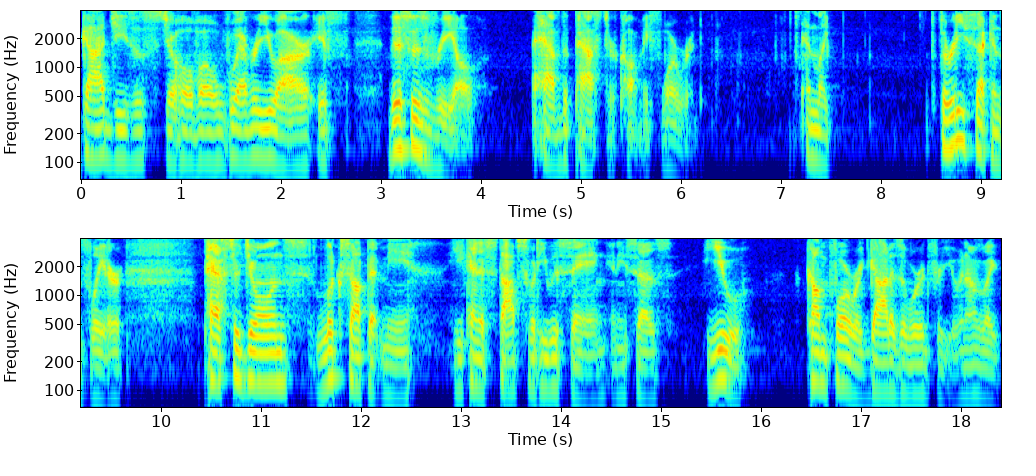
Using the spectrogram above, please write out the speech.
God, Jesus, Jehovah, whoever you are, if this is real, have the pastor call me forward. And like 30 seconds later, Pastor Jones looks up at me. He kind of stops what he was saying and he says, You come forward. God has a word for you. And I was like,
